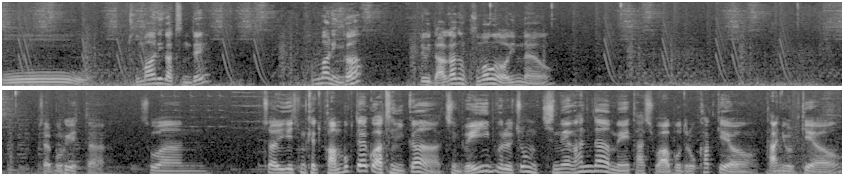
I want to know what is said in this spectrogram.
오, 두 마리 같은데? 한 마리인가? 여기 나가는 구멍은 어딨나요? 잘 모르겠다. 소환. 자, 이게 지금 계속 반복될 것 같으니까 지금 웨이브를 좀 진행한 다음에 다시 와보도록 할게요. 다녀올게요.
